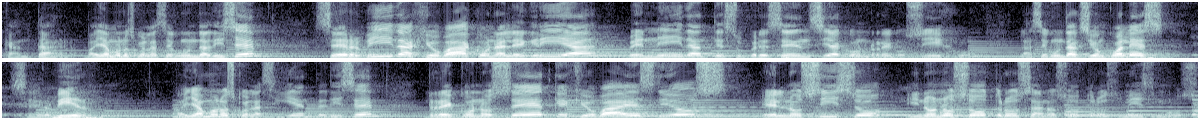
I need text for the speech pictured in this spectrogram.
cantar. Vayámonos con la segunda, dice, servid a Jehová con alegría, venid ante su presencia con regocijo. La segunda acción, ¿cuál es? Servir. Vayámonos con la siguiente, dice, reconoced que Jehová es Dios él nos hizo y no nosotros a nosotros mismos.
